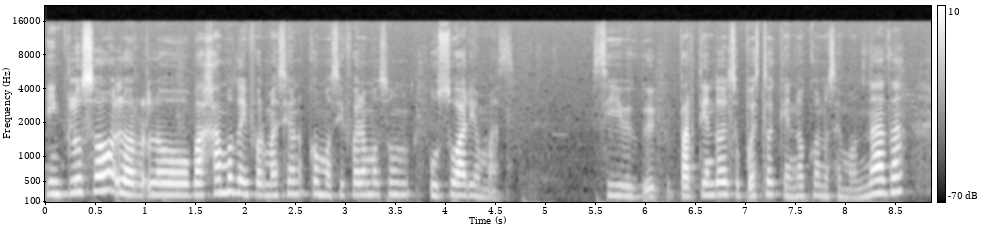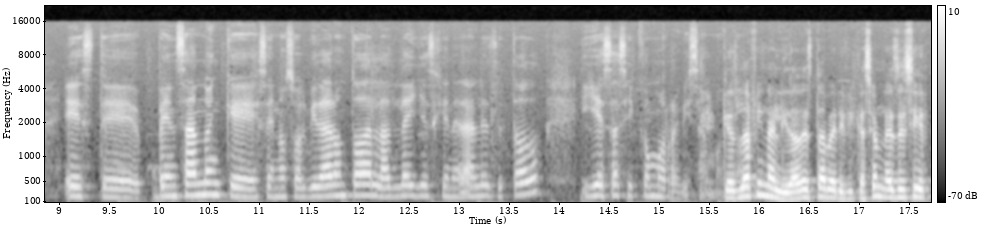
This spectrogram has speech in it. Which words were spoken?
Incluso lo, lo bajamos la información como si fuéramos un usuario más. Si partiendo del supuesto de que no conocemos nada, este, pensando en que se nos olvidaron todas las leyes generales de todo y es así como revisamos. ¿Qué es la finalidad de esta verificación? Es decir,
